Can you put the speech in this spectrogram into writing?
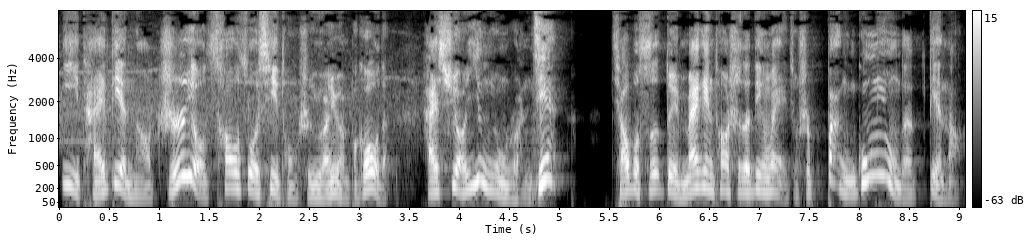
一台电脑只有操作系统是远远不够的，还需要应用软件。乔布斯对 Macintosh 的定位就是办公用的电脑，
